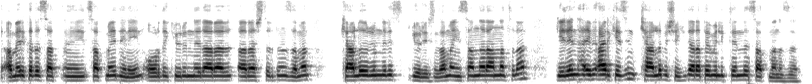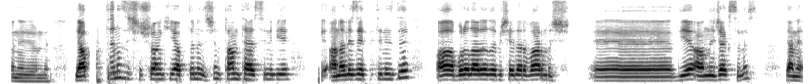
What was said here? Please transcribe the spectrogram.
e, Amerika'da sat, e, satmaya deneyin. Oradaki ürünleri ara- araştırdığınız zaman karlı ürünleri göreceksiniz. Ama insanlara anlatılan gelen her- herkesin karlı bir şekilde Arap Emirlikleri'nde satmanızı öneriyorum. Yaptığınız için şu anki yaptığınız için tam tersini bir e, analiz ettiğinizde aa buralarda da bir şeyler varmış e, diye anlayacaksınız. Yani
